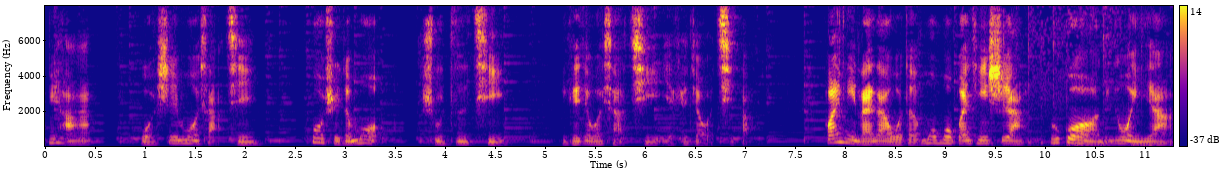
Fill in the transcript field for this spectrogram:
你好啊，我是莫小七，墨水的墨，数字七，你可以叫我小七，也可以叫我七宝。欢迎你来到我的默默关心室啊！如果你跟我一样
